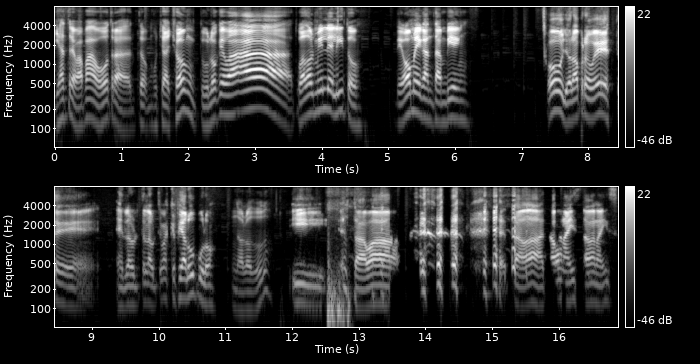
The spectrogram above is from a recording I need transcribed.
Y entre va para otra. Muchachón, tú lo que vas a. Tú vas a dormir lelito. De Omegan también. Oh, yo la probé este, en la, última vez que fui a Lúpulo No lo dudo. y estaba. estaba, estaba nice, estaba nice.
